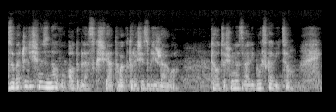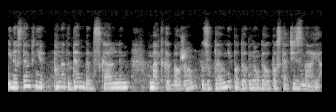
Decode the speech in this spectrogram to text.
zobaczyliśmy znowu odblask światła, które się zbliżało. To, cośmy nazwali błyskawicą. I następnie ponad dębem skalnym Matkę Bożą, zupełnie podobną do postaci Zmaja.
